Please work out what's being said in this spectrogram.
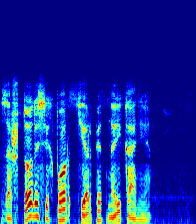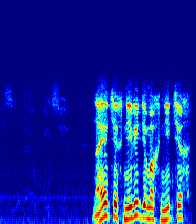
за что до сих пор терпят нарекания. На этих невидимых нитях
